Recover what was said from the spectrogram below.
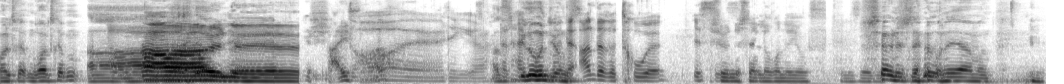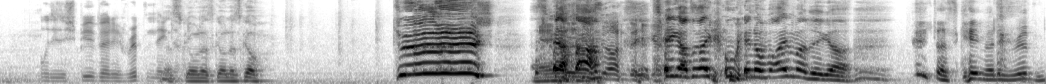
Rolltreppen, Rolltreppen. Ah. Alle. Scheiße, was? Toll, Digga. Dann sich gelohnt, Jungs. Eine andere Truhe ist Schöne, es. schnelle Runde, Jungs. Schöne, schnelle Runde, ja, Mann. Oh, dieses Spiel werde ich rippen, Digga. Let's go, let's go, let's go. Tschüss! Ja, So, Digga. Digga, drei Kugeln auf einmal, Digga. Das Game wird im Rippen.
